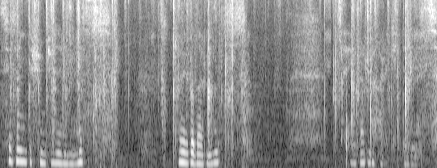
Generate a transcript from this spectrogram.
Sizin düşünceleriniz, duygularınız, eylem ve hareketleriniz.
